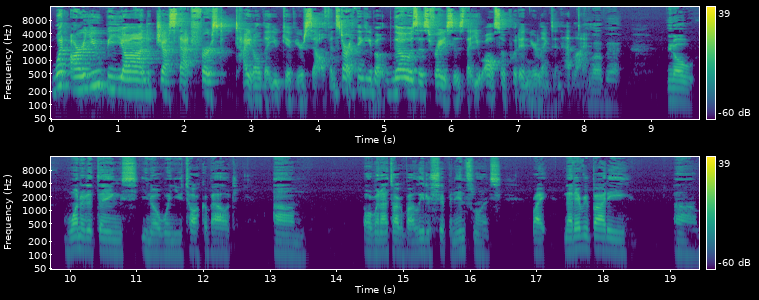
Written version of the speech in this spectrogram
what are you beyond just that first title that you give yourself? And start thinking about those as phrases that you also put in your linkedin headline. Love that. You know one of the things you know when you talk about um, or when i talk about leadership and influence right? Not everybody um,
